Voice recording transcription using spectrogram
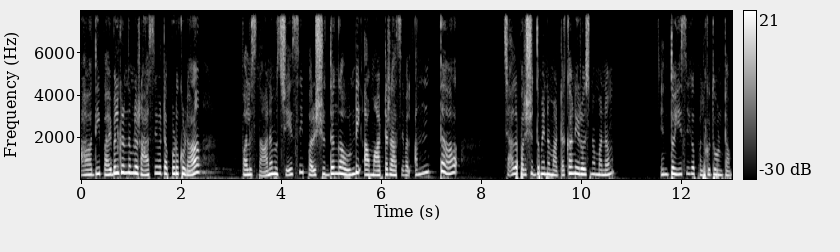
అది బైబిల్ గ్రంథంలో రాసేటప్పుడు కూడా వాళ్ళు స్నానము చేసి పరిశుద్ధంగా ఉండి ఆ మాట రాసేవాళ్ళు. అంత చాలా పరిశుద్ధమైన మాట. కానీ ఈ రోజున మనం ఎంతో ఈజీగా పలుకుతూ ఉంటాం.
